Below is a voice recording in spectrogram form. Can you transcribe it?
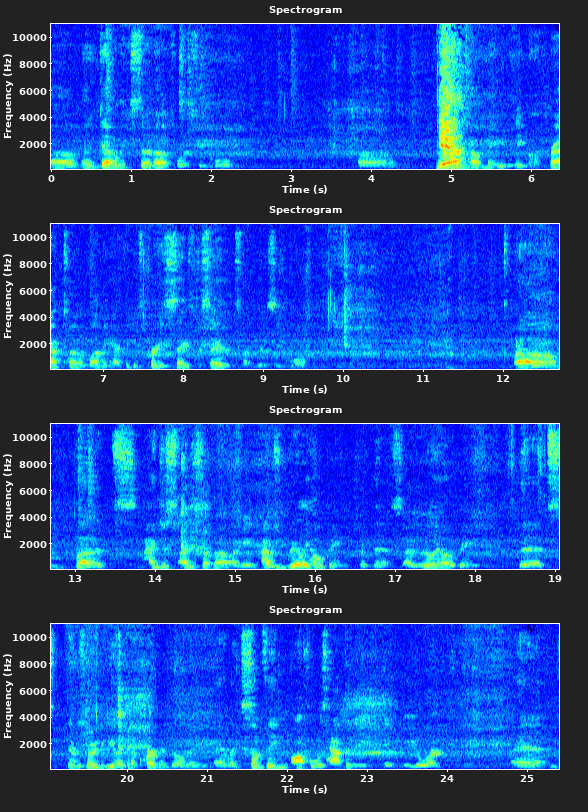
um, and it definitely set up for a sequel. Um, Yeah. how it made a crap ton of money, I think it's pretty safe to say that it's going to get a sequel. Um, but I just I just don't know. I mean, I was really hoping for this. I was really hoping that there was going to be like an apartment building and like something awful was happening in New York, and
